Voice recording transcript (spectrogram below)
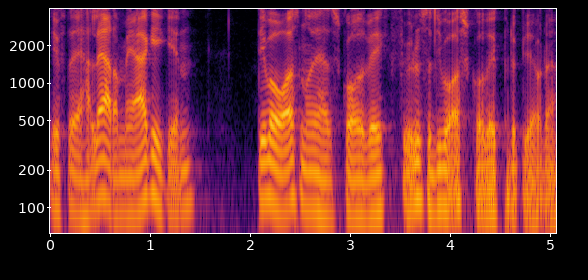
efter jeg har lært at mærke igen. Det var jo også noget, jeg havde skåret væk. Følelser, de var også skåret væk på det bjerg der.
